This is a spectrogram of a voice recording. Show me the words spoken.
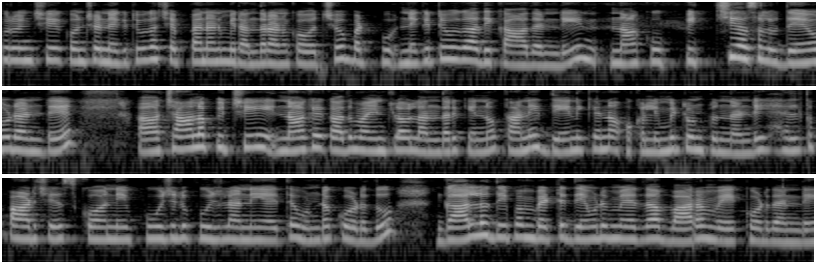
గురించి కొంచెం నెగిటివ్గా చెప్పానని మీరు అందరూ అనుకోవచ్చు బట్ నెగిటివ్గా అది కాదండి. నాకు పిచ్చి అసలు దేవుడు అంటే చాలా పిచ్చి. నాకే కాదు మా ఇంట్లో వాళ్ళందరికీ ఎన్నో కానీ దేనికైనా ఒక లిమిట్ ఉంటుందండి. హెల్త్ పాడు చేసుకొని పూజలు పూజలు అని అయితే ఉండకూడదు. గాల్లో దీపం పెట్టి దేవుడి మీద భారం వేయకూడదండి.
